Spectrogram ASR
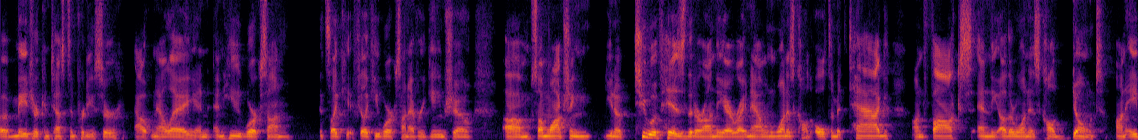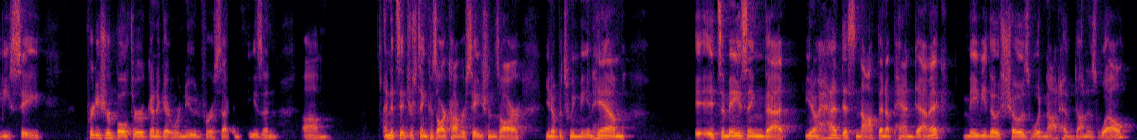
a major contestant producer out in LA, and and he works on. It's like I feel like he works on every game show. Um, so I'm watching, you know, two of his that are on the air right now, and one is called Ultimate Tag on Fox, and the other one is called Don't on ABC. Pretty sure both are going to get renewed for a second season. Um, and it's interesting because our conversations are, you know, between me and him. It's amazing that you know, had this not been a pandemic, maybe those shows would not have done as well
